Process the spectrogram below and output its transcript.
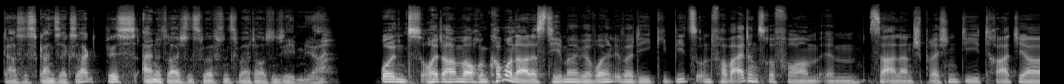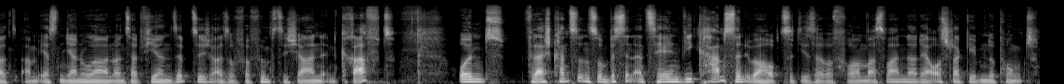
Das ist ganz exakt, bis 31.12.2007, ja. Und heute haben wir auch ein kommunales Thema. Wir wollen über die Gebiets- und Verwaltungsreform im Saarland sprechen. Die trat ja am 1. Januar 1974, also vor 50 Jahren, in Kraft. Und vielleicht kannst du uns so ein bisschen erzählen, wie kam es denn überhaupt zu dieser Reform? Was war denn da der ausschlaggebende Punkt?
